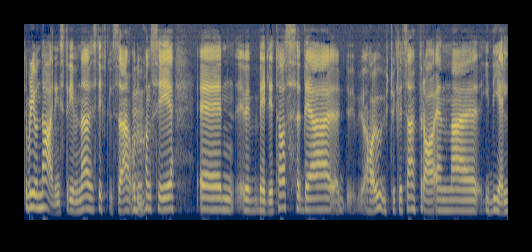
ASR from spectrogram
Det blir jo næringsdrivende stiftelse, og mm. du kan si eh, Veritas det har jo utviklet seg fra en eh, ideell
